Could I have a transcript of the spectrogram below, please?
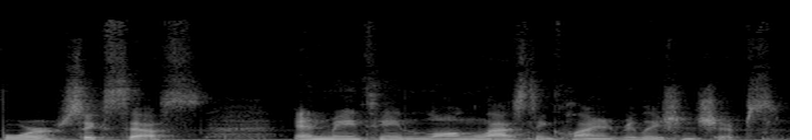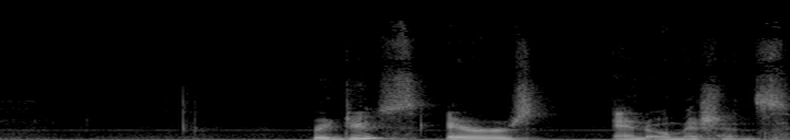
for success and maintain long lasting client relationships. Reduce errors and omissions.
